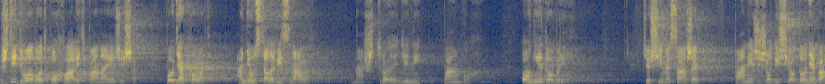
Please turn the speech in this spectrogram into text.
vždy dôvod pochváliť Pána Ježiša, poďakovať a neustále vyznávať. Náš trojediný Pán Boh, On je dobrý. Tešíme sa, že Pán Ježiš odišiel do neba,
